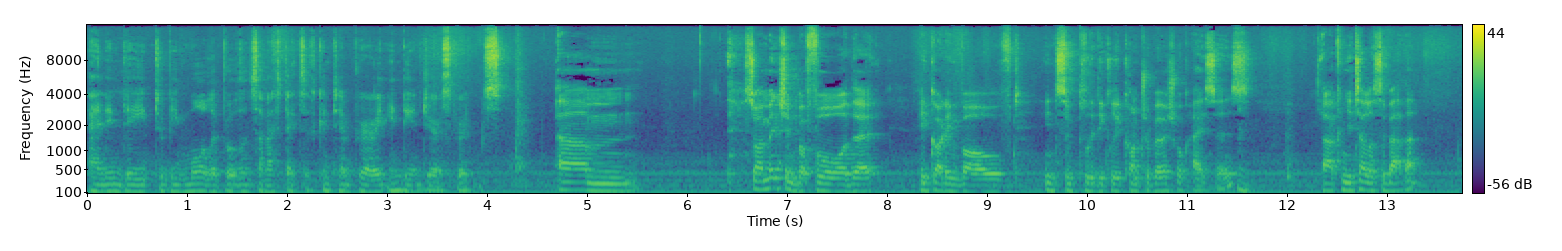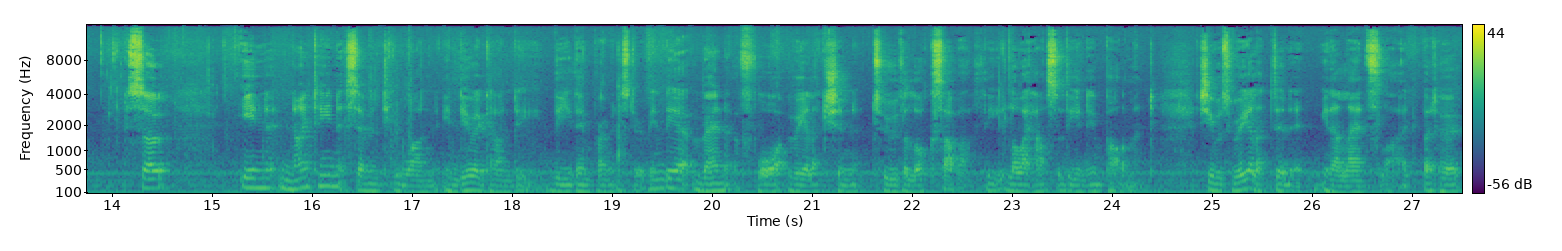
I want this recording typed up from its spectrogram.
and indeed to be more liberal than some aspects of contemporary Indian jurisprudence. Um, so I mentioned before that he got involved in some politically controversial cases. Mm. Uh, can you tell us about that? So, in 1971, Indira Gandhi, the then Prime Minister of India, ran for re election to the Lok Sabha, the lower house of the Indian Parliament. She was re elected in a landslide, but her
